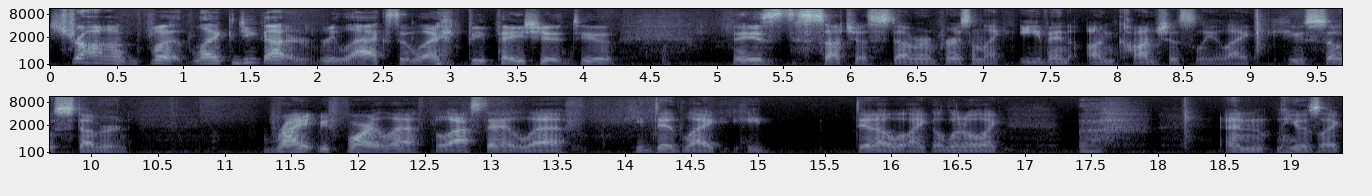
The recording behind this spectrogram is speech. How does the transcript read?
strong but like you gotta relax and like be patient too. And he's such a stubborn person like even unconsciously. Like he was so stubborn. Right before I left, the last day I left, he did like he did a like a little like, Ugh. and he was like,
